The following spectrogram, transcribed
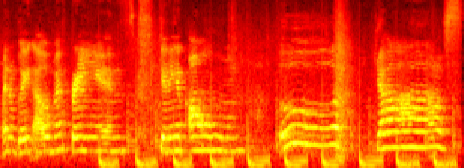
When I'm going out with my friends getting it on. Oh yes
